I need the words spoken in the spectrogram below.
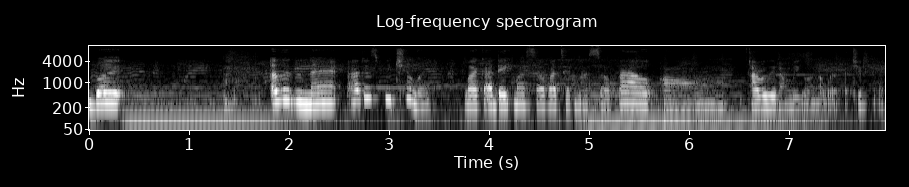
But other than that, I just be chilling. Like I date myself, I take myself out. Um, I really don't be going nowhere but Chick Fil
